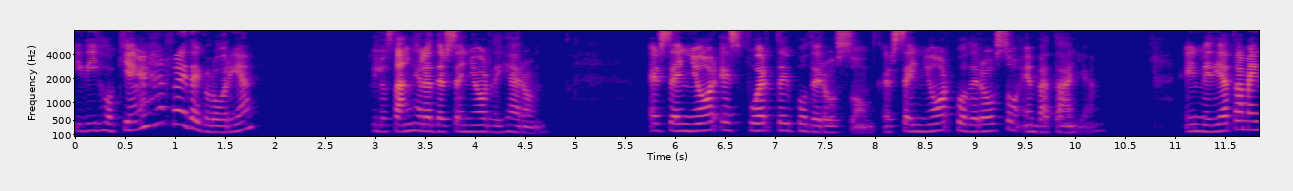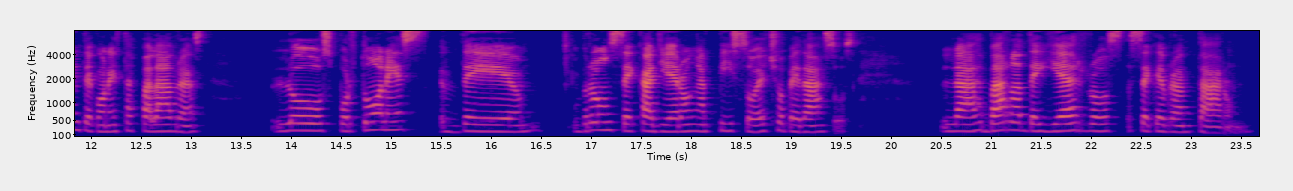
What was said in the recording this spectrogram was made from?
y dijo, ¿quién es el Rey de Gloria? Y los ángeles del Señor dijeron, el Señor es fuerte y poderoso, el Señor poderoso en batalla. E inmediatamente con estas palabras, los portones de bronce cayeron al piso hecho pedazos. Las barras de hierros se quebrantaron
